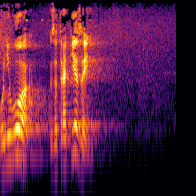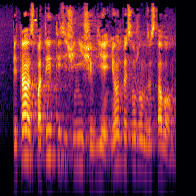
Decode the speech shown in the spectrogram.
У него за трапезой питалось по три тысячи нищих в день, и он прислужил им за столом.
